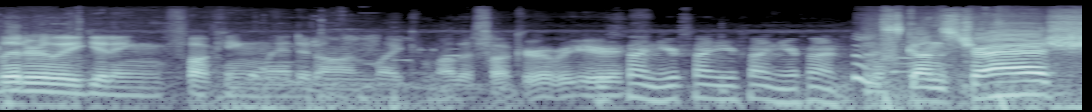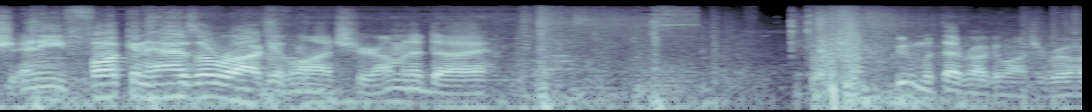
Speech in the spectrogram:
literally getting fucking landed on like a motherfucker over here. You're fine, you're fine, you're fine, you're fine. This gun's trash, and he fucking has a rocket launcher. I'm gonna die. Shoot him with that rocket launcher, bro.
